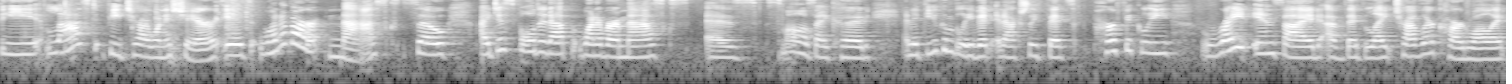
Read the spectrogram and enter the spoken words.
the last feature I wanna share is one of our masks. So I just folded up one of our masks as small as I could. And if you can believe it, it actually fits perfectly right inside of the Light Traveler card wallet,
